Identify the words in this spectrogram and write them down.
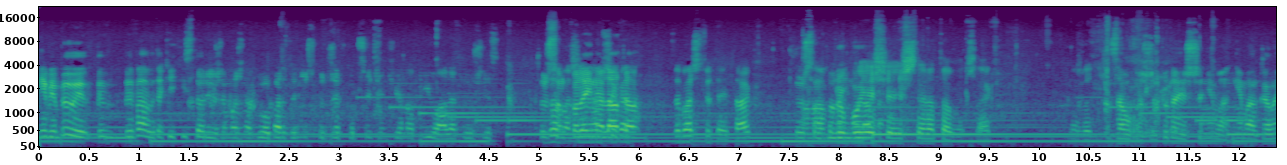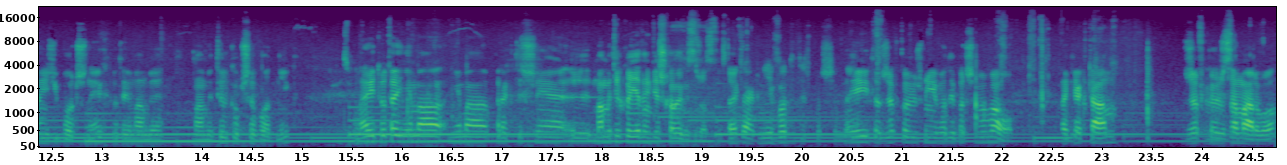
Nie wiem, były, by, bywały takie historie, że można było bardzo nisko drzewko przyciąć i ono biło, ale to już jest. To już są Zobacz, kolejne na przykład- lata. Zobacz tutaj, tak? To już są Ona kolejne próbuje lata. się jeszcze ratować, tak? Nawet Zauważ, że tutaj jeszcze nie ma, nie ma gałęzi bocznych, tutaj mamy, mamy tylko przewodnik. No i tutaj nie ma, nie ma praktycznie, y, mamy tylko jeden wierzchołek wzrostu, tak? tak, mniej wody też No potrzebuje. i to drzewko już mniej wody potrzebowało. Tak jak tam, drzewko już zamarło.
